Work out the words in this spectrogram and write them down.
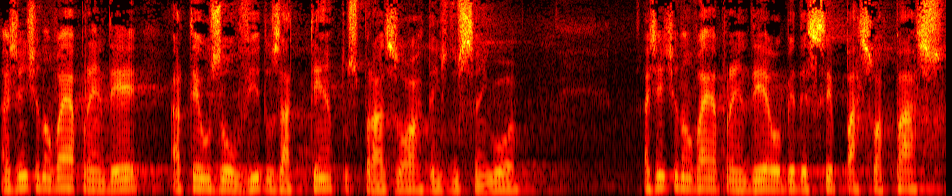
a gente não vai aprender a ter os ouvidos atentos para as ordens do Senhor, a gente não vai aprender a obedecer passo a passo,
